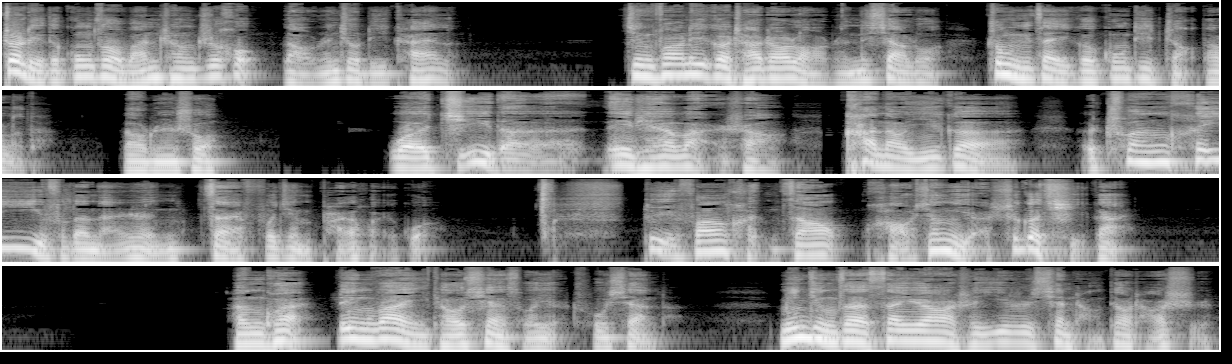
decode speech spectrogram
这里的工作完成之后，老人就离开了。警方立刻查找老人的下落。终于在一个工地找到了他。老人说：“我记得那天晚上看到一个穿黑衣服的男人在附近徘徊过，对方很脏，好像也是个乞丐。”很快，另外一条线索也出现了。民警在三月二十一日现场调查时，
